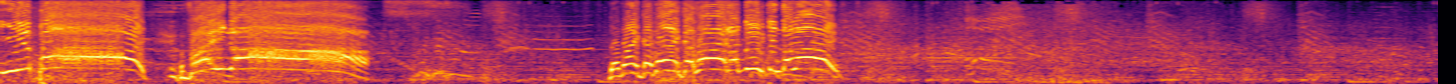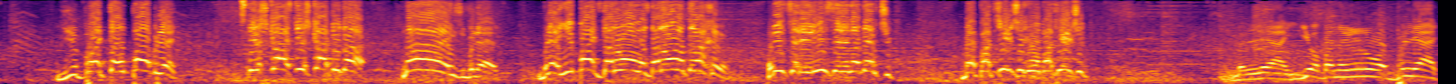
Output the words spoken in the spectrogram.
Ебать! Война! Давай, давай, давай, Радулькин, давай! Ебать толпа, блядь! Снежка, снежка туда! Nice, блядь! Бля, ебать, здорово, здорово, трахаем! Рыцари, рыцари на девчик! Бля, подхильчик его, подхильчик! Бля, ебаный рот, блядь!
